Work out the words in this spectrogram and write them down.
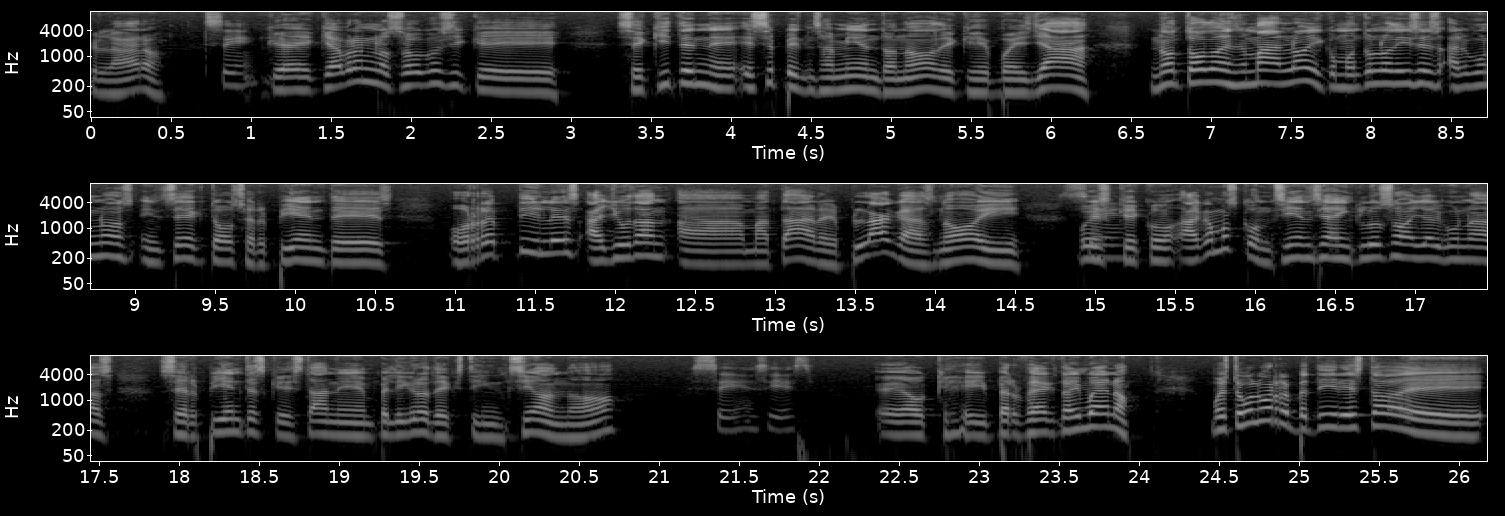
Claro. Sí. Que, que abran los ojos y que se quiten eh, ese pensamiento, ¿no? De que pues ya no todo es malo y como tú lo dices, algunos insectos, serpientes o reptiles ayudan a matar eh, plagas, ¿no? Y pues que hagamos conciencia, incluso hay algunas serpientes que están en peligro de extinción, ¿no? Sí, así es. Eh, ok, perfecto. Y bueno, pues te vuelvo a repetir, esta, eh,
